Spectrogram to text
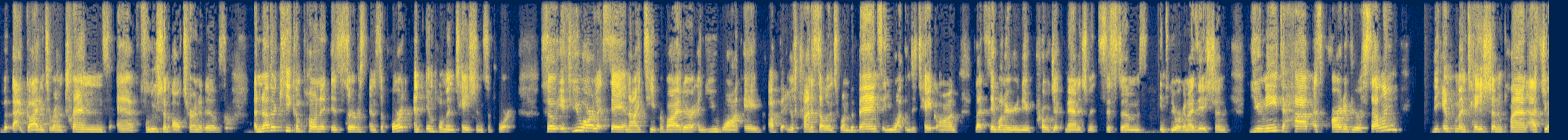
that guidance around trends and solution alternatives. Another key component is service and support and implementation support. So if you are, let's say, an IT provider and you want a, a, you're trying to sell into one of the banks and you want them to take on, let's say, one of your new project management systems into the organization, you need to have as part of your selling the implementation plan as to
